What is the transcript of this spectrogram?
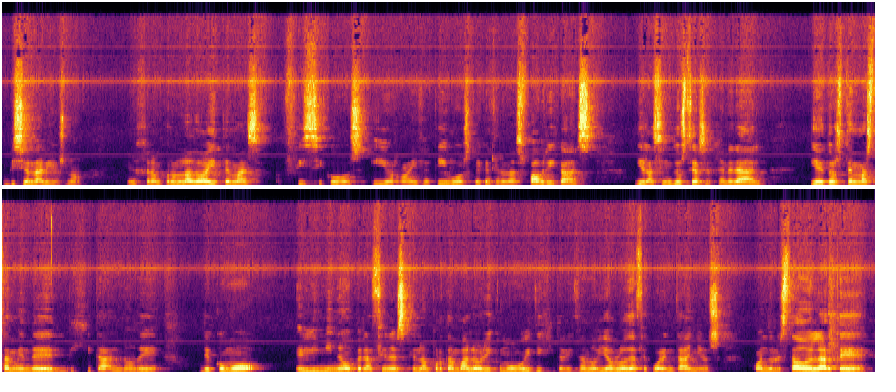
visionarios, ¿no? dijeron, por un lado hay temas físicos y organizativos que hay que hacer en las fábricas y en las industrias en general, y hay otros temas también de digital, ¿no? De, cómo elimino operaciones que no aportan valor y cómo voy digitalizando. Yo hablo de hace 40 años, cuando el estado del arte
